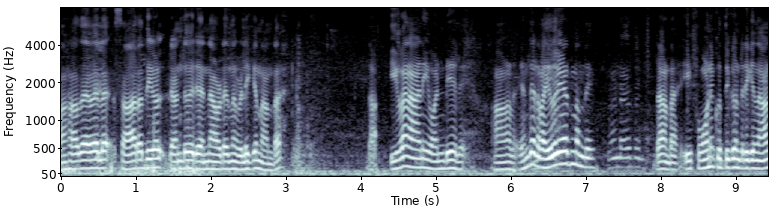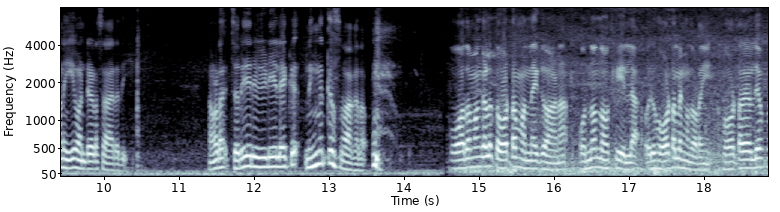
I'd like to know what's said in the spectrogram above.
മഹാദേവയിലെ സാരഥികൾ രണ്ടുപേരും എന്നെ അവിടെ നിന്ന് വിളിക്കുന്നുണ്ട്. ഇവനാണ് ഈ വണ്ടിയിലെ ആൾ. എന്താ ഡ്രൈവർ ചേട്ടൻ എന്തേ ഇതാണ്ട ഈ ഫോണിൽ കുത്തിക്കൊണ്ടിരിക്കുന്നതാണ് ഈ വണ്ടിയുടെ സാരഥി. നമ്മുടെ ചെറിയൊരു വീഡിയോയിലേക്ക് നിങ്ങൾക്ക് സ്വാഗതം. കോതമംഗല തോട്ടം വന്നേക്കുവാണ്. ഒന്നും നോക്കിയില്ല. ഒരു ഹോട്ടൽ അങ്ങ് തുടങ്ങി. ഹോട്ടലിലും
